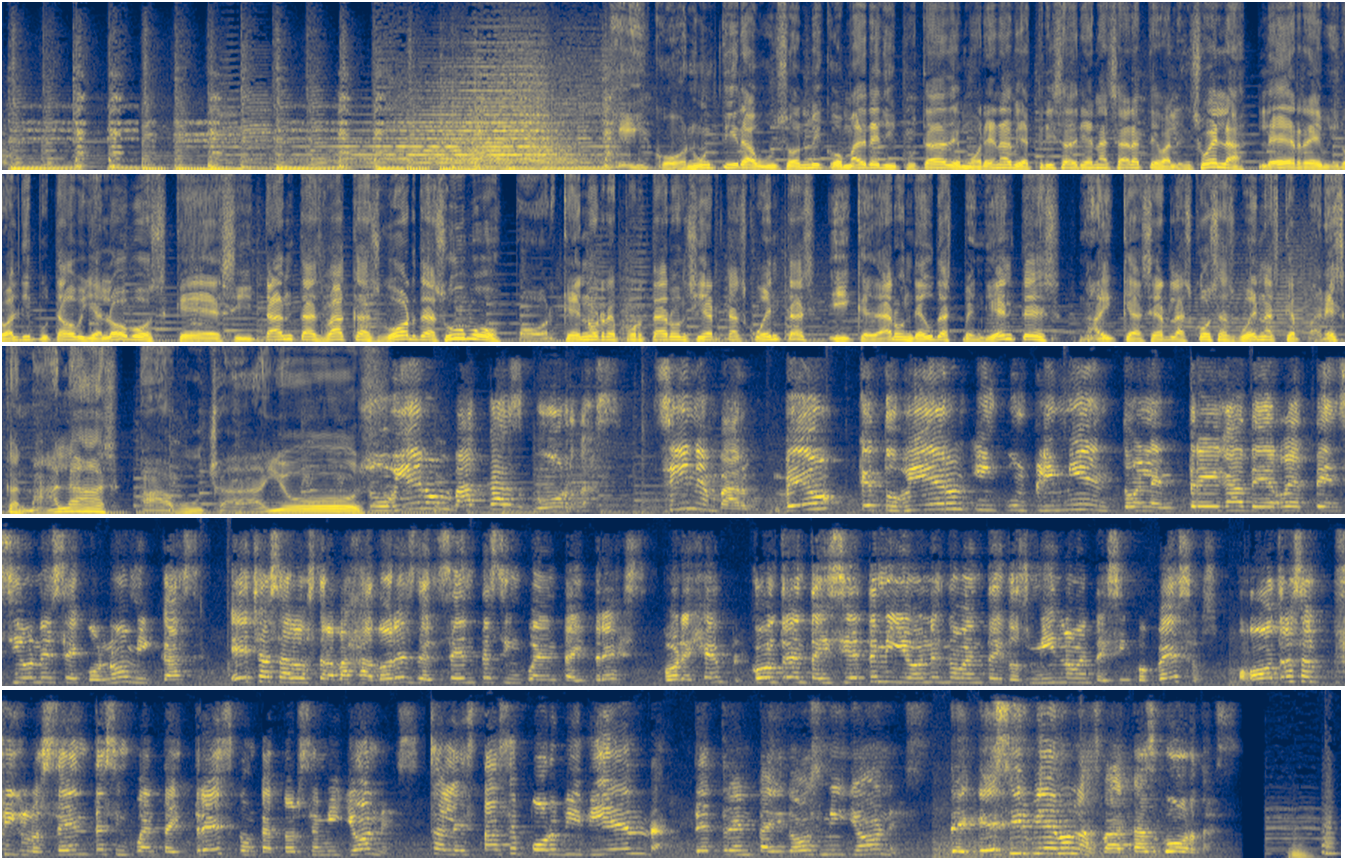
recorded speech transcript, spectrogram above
Y con un tirabuzón, mi comadre diputada de Morena, Beatriz Adriana Zárate Valenzuela, le reviró al diputado Villalobos que si tantas vacas gordas hubo, ¿por qué no reportaron ciertas cuentas y quedaron deudas pendientes? No hay que hacer las cosas buenas que parezcan malas. Abuchayos. Tuvieron vacas gordas. Sin embargo, veo que tuvieron incumplimiento en la entrega de retenciones económicas hechas a los trabajadores del CENTE 53, por ejemplo, con 37 millones 92 mil 95 pesos. Otras al Figlocente 53 con 14 millones. Al Estase por vivienda de 32 millones. ¿De qué sirvieron las vacas gordas?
